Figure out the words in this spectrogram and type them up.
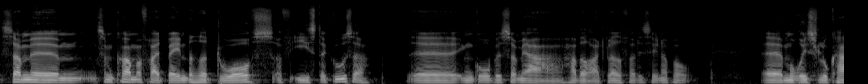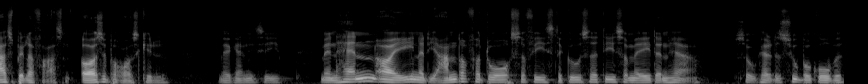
som, øh, som kommer fra et band, der hedder Dwarfs of East Agusa. Øh, en gruppe, som jeg har været ret glad for de senere på år. Øh, Maurice Lucas spiller forresten også på Roskilde, vil jeg gerne lige sige. Men han og en af de andre fra Dwarfs of East Agusa, de som er i den her såkaldte supergruppe,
